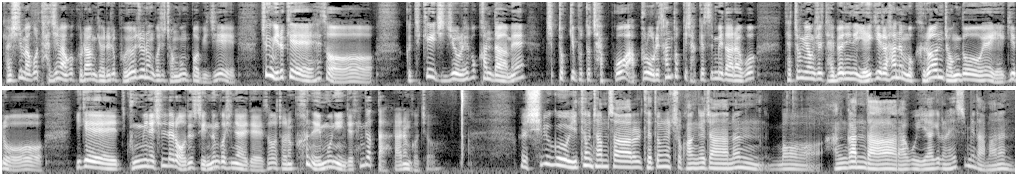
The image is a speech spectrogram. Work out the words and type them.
결심하고 다짐하고 그러한 결의를 보여주는 것이 전공법이지 지금 이렇게 해서 그 TK 지지율을 회복한 다음에 집토끼부터 잡고 앞으로 우리 산토끼 잡겠습니다라고 대통령실 대변인이 얘기를 하는 뭐 그런 정도의 얘기로 이게 국민의 신뢰를 얻을 수 있는 것이냐에 대해서 저는 큰 의문이 이제 생겼다라는 거죠. 12구 이태원 참사를 대통령실 관계자는 뭐 안 간다라고 이야기를 했습니다만은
